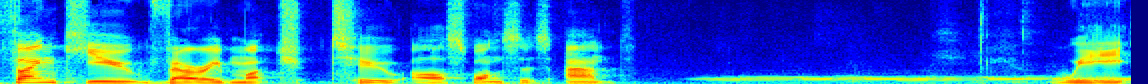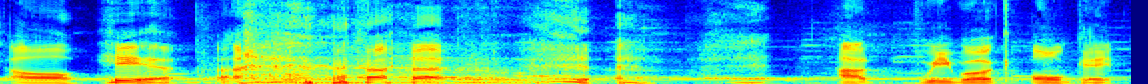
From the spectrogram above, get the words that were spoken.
Thank you very much to our sponsors. And we are here at WeWork Aldgate.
